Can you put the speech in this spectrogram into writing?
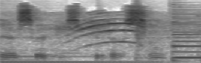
E nessa respiração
